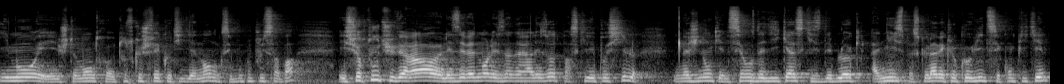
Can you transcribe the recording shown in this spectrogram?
IMO et je te montre tout ce que je fais quotidiennement, donc c'est beaucoup plus sympa. Et surtout, tu verras euh, les événements les uns derrière les autres parce qu'il est possible, imaginons qu'il y ait une séance dédicace qui se débloque à Nice, parce que là, avec le Covid, c'est compliqué.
